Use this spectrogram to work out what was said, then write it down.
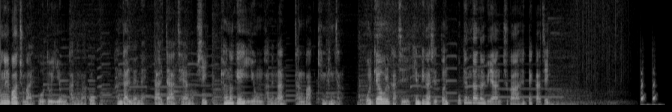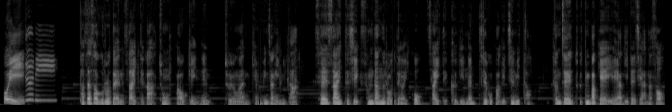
평일과 주말 모두 이용 가능하고 한 달 내내 날짜 제한 없이 편하게 이용 가능한 장박 캠핑장. 올겨울 같이 캠핑하실 분, 호캠단을 위한 추가 혜택까지 호이 뚜리 파쇄석으로 된 사이트가 총 9개 있는 조용한 캠핑장입니다. 새 사이트식 3단으로 되어 있고 사이트 크기는 7 곱하기 7m. 현재 두 팀밖에 예약이 되지 않아서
